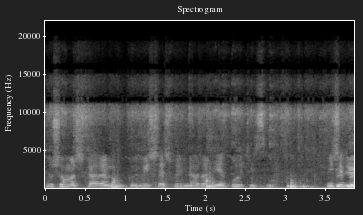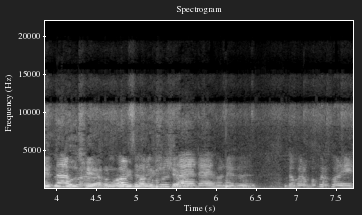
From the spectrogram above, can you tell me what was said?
কুসংস্কার আমি বিশ্বাস করি না ওরা নিয়ে কই থুইছি? বিশেষ করে যেহেতু তারপরে বলছে এখন গরিব বলছে মানুষ ওই হিসেবে- উল্টা এটা বকর করে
